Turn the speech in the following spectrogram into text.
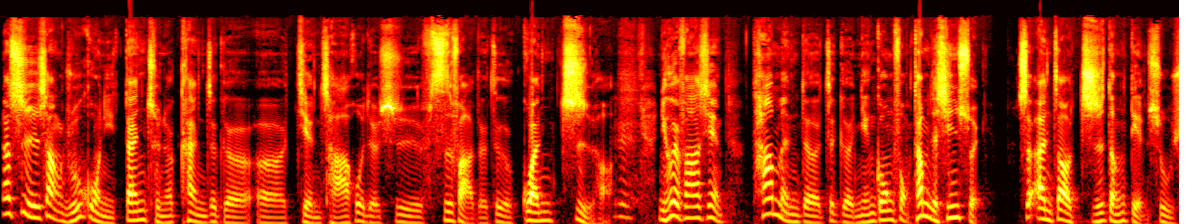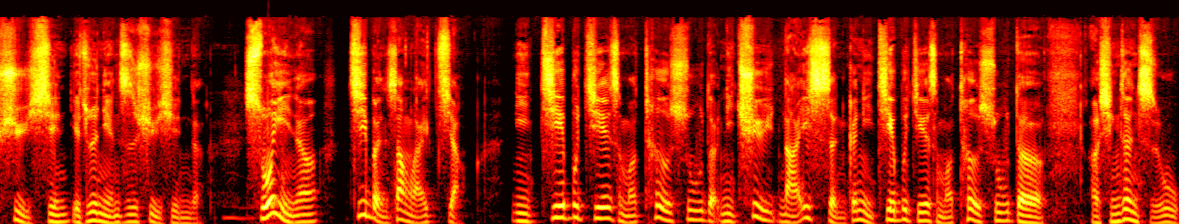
那事实上，如果你单纯的看这个呃检察或者是司法的这个官制哈，你会发现他们的这个年功俸，他们的薪水是按照职等点数续薪，也就是年资续薪的。所以呢，基本上来讲。你接不接什么特殊的？你去哪一省，跟你接不接什么特殊的呃行政职务，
